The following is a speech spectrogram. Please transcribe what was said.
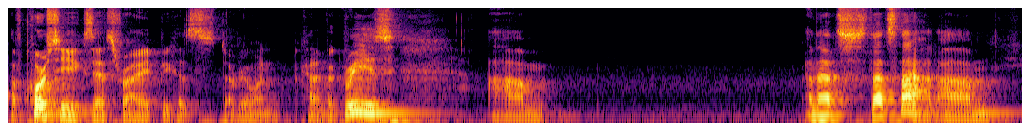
Of course, He exists, right? Because everyone kind of agrees. Um, and that's that's that. Um,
